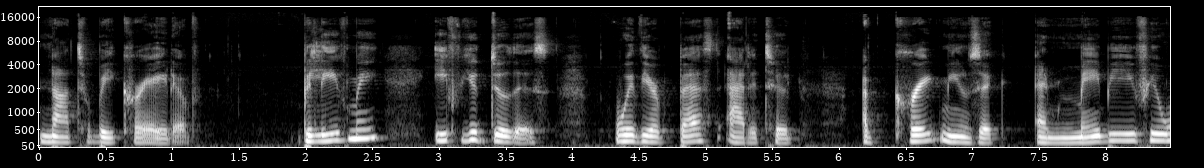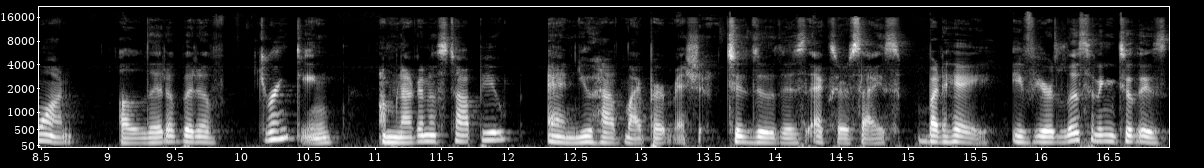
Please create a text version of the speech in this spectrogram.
not to be creative. Believe me, if you do this with your best attitude, a great music, and maybe if you want a little bit of drinking, I'm not going to stop you. And you have my permission to do this exercise. But hey, if you're listening to this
